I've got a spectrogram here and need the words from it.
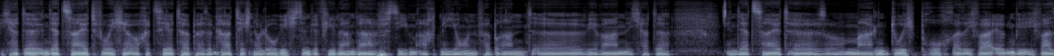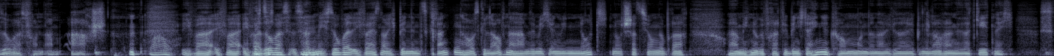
ich hatte in der Zeit, wo ich ja auch erzählt habe, also gerade technologisch sind wir viel, wir haben da sieben, acht Millionen verbrannt. Äh, wir waren, ich hatte in der Zeit äh, so Magendurchbruch. Also ich war irgendwie, ich war sowas von am Arsch. Wow. Ich war, ich war, ich war Richtig? sowas, es hat mhm. mich sowas, ich weiß noch, ich bin ins Krankenhaus gelaufen, da haben sie mich irgendwie in die Not, Notstation gebracht und haben mich nur gefragt, wie bin ich da hingekommen? Und dann habe ich gesagt, ich bin gelaufen, haben gesagt, geht nicht. Das,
